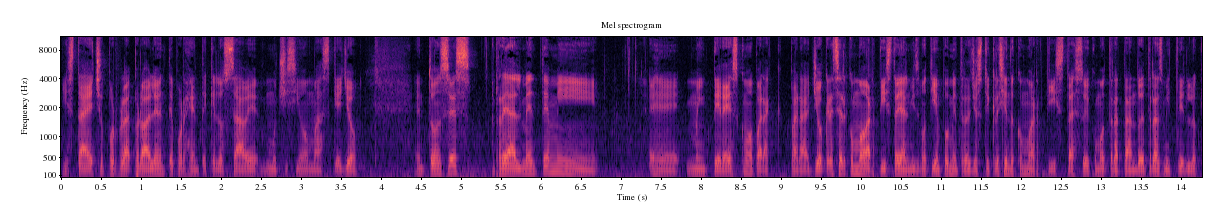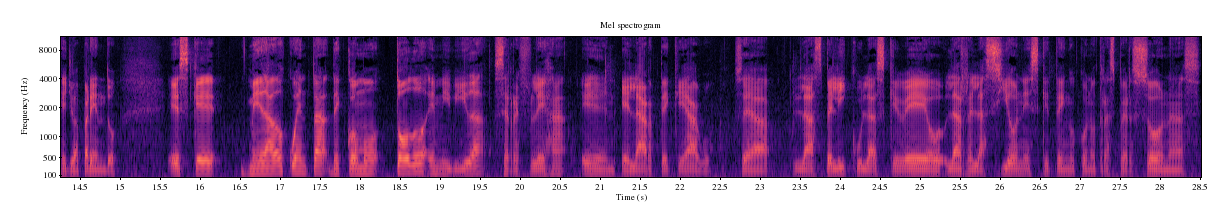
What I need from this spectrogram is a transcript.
Y está hecho por, probablemente por gente que lo sabe muchísimo más que yo. Entonces, realmente mi, eh, mi interés como para, para yo crecer como artista y al mismo tiempo mientras yo estoy creciendo como artista estoy como tratando de transmitir lo que yo aprendo es que me he dado cuenta de cómo todo en mi vida se refleja en el arte que hago. O sea, las películas que veo, las relaciones que tengo con otras personas.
